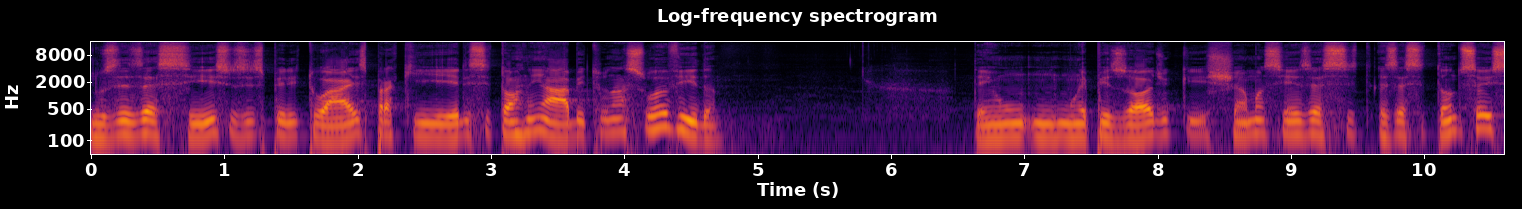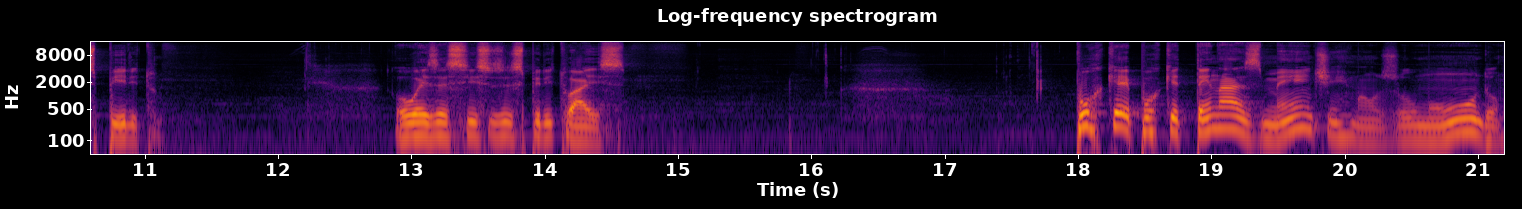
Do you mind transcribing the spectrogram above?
nos exercícios espirituais para que eles se tornem hábito na sua vida. Tem um, um episódio que chama-se Exercitando seu Espírito ou Exercícios Espirituais. Por quê? Porque tenazmente, irmãos, o mundo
